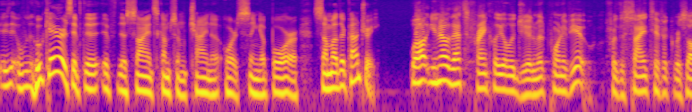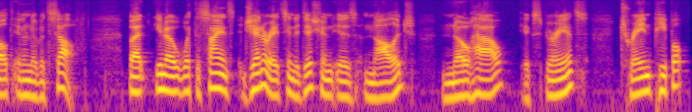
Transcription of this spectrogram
who cares if the if the science comes from China or Singapore or some other country? Well, you know, that's frankly a legitimate point of view for the scientific result in and of itself. But, you know, what the science generates in addition is knowledge, know how, experience, trained people.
